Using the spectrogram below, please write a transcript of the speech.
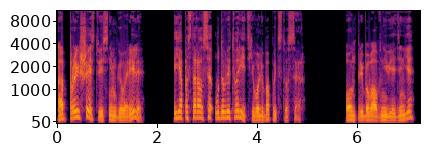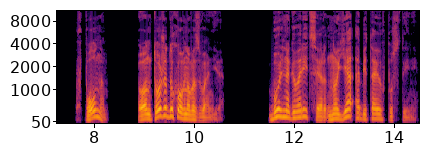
О происшествии с ним говорили? Я постарался удовлетворить его любопытство, сэр. Он пребывал в неведении? В полном. Он тоже духовного звания? Больно говорить, сэр, но я обитаю в пустыне.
